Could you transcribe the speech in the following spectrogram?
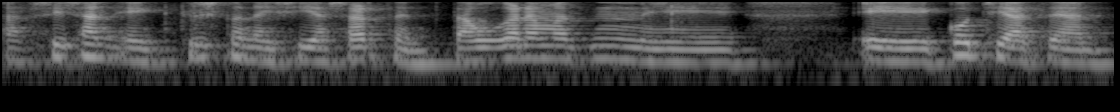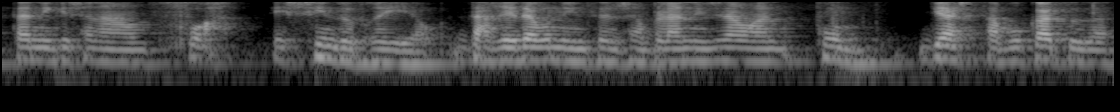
hasi zan, e, kristo naizia sartzen, eta gu gara maten, e, e, kotxe atzean, eta nik esan fua, ezin dut gehiago, da gera nintzen, esan plan izan pum, jazta, bukatu da.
